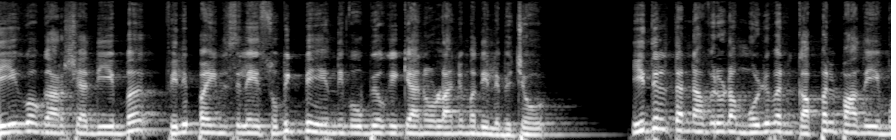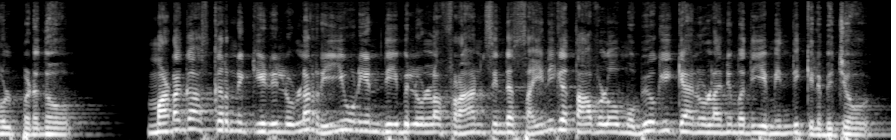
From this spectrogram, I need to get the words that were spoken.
ഡീഗോ ഗാർഷ്യ ദ്വീപ് ഫിലിപ്പൈൻസിലെ സുബിഗ്ബെ എന്നിവ ഉപയോഗിക്കാനുള്ള അനുമതി ലഭിച്ചു. ഇതിൽ തന്നെ അവരുടെ മുഴുവൻ കപ്പൽ പാതയും ഉൾപ്പെടുന്നു. മഡഗാസ്കറിന് കീഴിലുള്ള റീയൂണിയൻ ദ്വീപിലുള്ള ഫ്രാൻസിന്റെ സൈനിക താവളവും ഉപയോഗിക്കാനുള്ള അനുമതിയും ഇന്ത്യയ്ക്ക് ലഭിച്ചു.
